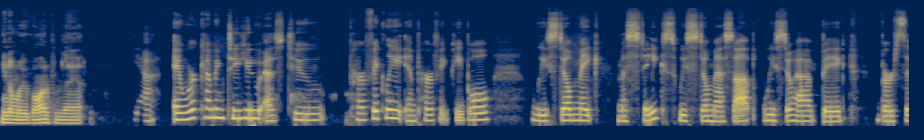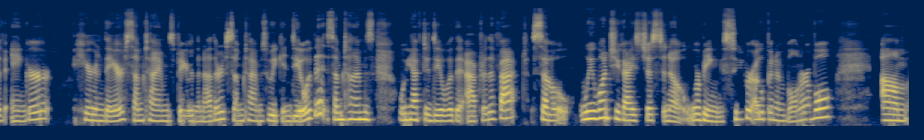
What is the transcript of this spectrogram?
you know, move on from that. Yeah. And we're coming to you as two perfectly imperfect people. We still make mistakes. We still mess up. We still have big bursts of anger here and there, sometimes bigger than others. Sometimes we can deal with it. Sometimes we have to deal with it after the fact. So we want you guys just to know we're being super open and vulnerable. Um,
